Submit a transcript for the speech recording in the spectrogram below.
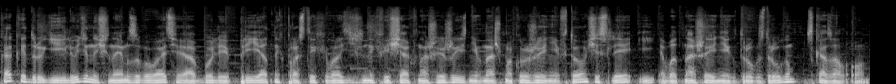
как и другие люди, начинаем забывать кстати, о более приятных, простых и выразительных вещах в нашей жизни, в нашем окружении, в том числе и об отношениях друг с другом, сказал он.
